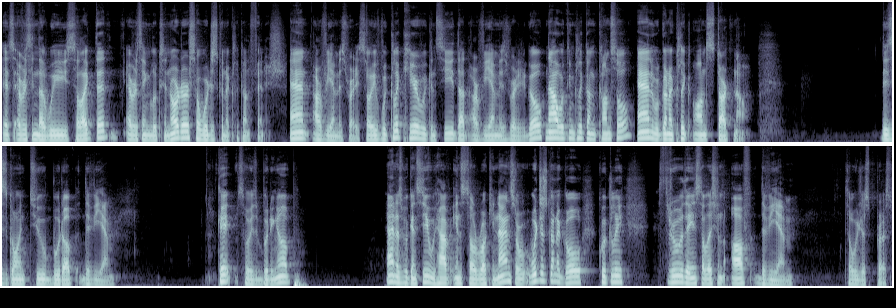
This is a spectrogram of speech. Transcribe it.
it's everything that we selected. Everything looks in order, so we're just going to click on finish. And our VM is ready. So if we click here, we can see that our VM is ready to go. Now we can click on console and we're going to click on start now. This is going to boot up the VM. Okay, so it's booting up. And as we can see, we have install Rocky 9. So we're just going to go quickly through the installation of the VM. So we just press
